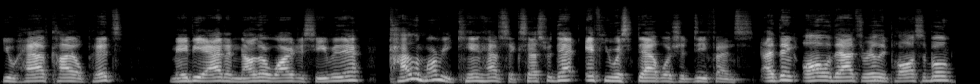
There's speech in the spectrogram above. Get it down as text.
You have Kyle Pitts. Maybe add another wide receiver there. Kyler Murray can have success with that if you establish a defense. I think all of that's really possible.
